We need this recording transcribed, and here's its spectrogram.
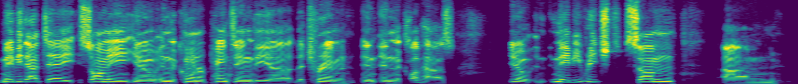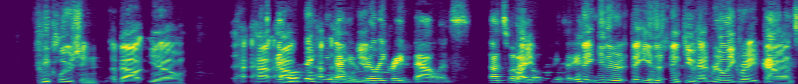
maybe that day saw me you know in the corner painting the uh the trim in, in the clubhouse you know maybe reached some um conclusion about you know how, I hope they think I had really great balance. That's what right. I hope they, they either they either think you had really great balance,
